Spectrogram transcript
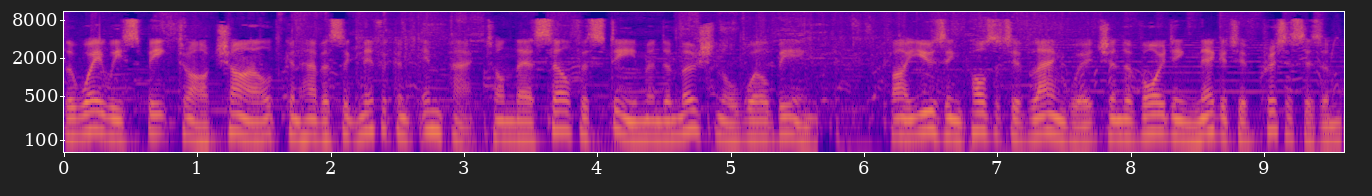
The way we speak to our child can have a significant impact on their self-esteem and emotional well-being. By using positive language and avoiding negative criticism,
